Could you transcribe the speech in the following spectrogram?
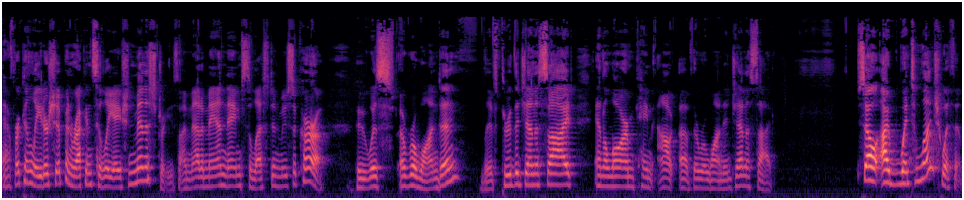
African Leadership and Reconciliation Ministries. I met a man named Celestin Musekura, who was a Rwandan, lived through the genocide, and Alarm came out of the Rwandan genocide. So I went to lunch with him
